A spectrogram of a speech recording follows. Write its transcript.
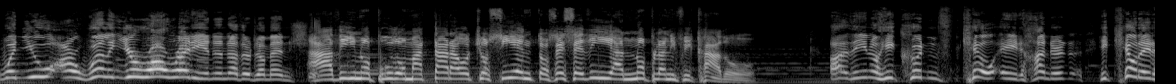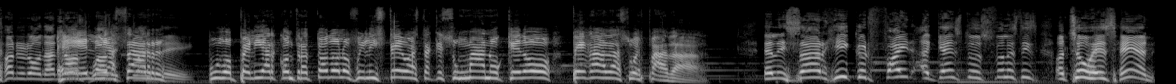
When you are willing, you're already in another dimension. Adino pudo matar a 800 ese día no planificado. Uh, you know, he couldn't kill 800. He killed 800 on that Eleazar day. pudo pelear contra todos los filisteos hasta que su mano quedó pegada a su espada. Eleazar, he could fight against those Philistines until his hand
